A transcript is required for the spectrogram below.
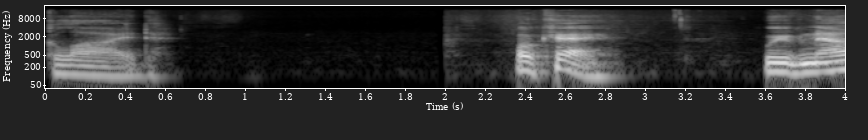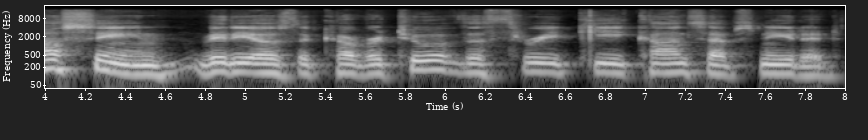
glide. Okay, we've now seen videos that cover two of the three key concepts needed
